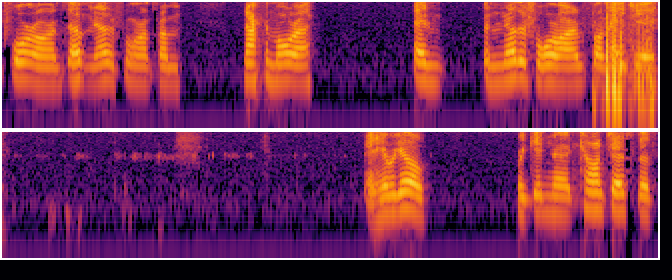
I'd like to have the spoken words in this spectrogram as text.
forearms up another forearm from Nakamura and another forearm from AJ. And here we go. We're getting a contest of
